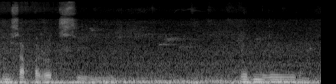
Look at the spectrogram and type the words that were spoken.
มี สับปะรดสีร่มรื่น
